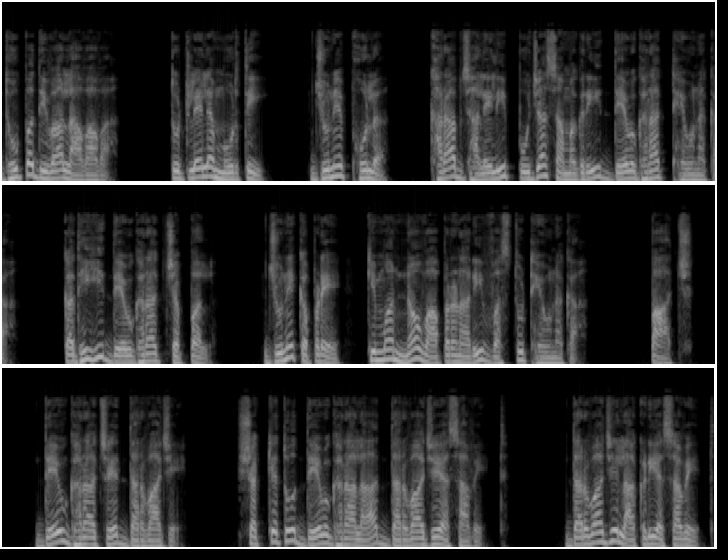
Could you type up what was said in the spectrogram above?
धूपदिवा लावावा. तुटलेल्या मूर्ती जुने फुलं खराब झालेली पूजा सामग्री देवघरात ठेवू नका. कधीही देवघरात चप्पल जुने कपडे किंवा न वापरणारी वस्तू ठेवू नका. पाच. देवघराचे दरवाजे. शक्यतो देवघराला दरवाजे असावेत. दरवाजे लाकडी असावेत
